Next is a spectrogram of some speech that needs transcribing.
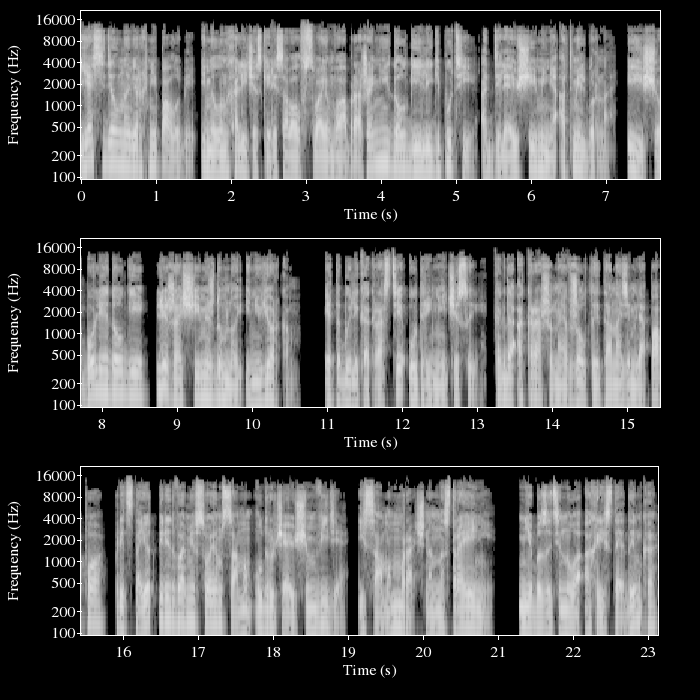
я сидел на верхней палубе и меланхолически рисовал в своем воображении долгие лиги пути, отделяющие меня от Мельбурна, и еще более долгие, лежащие между мной и Нью-Йорком. Это были как раз те утренние часы, когда окрашенная в желтые тона земля Папуа предстает перед вами в своем самом удручающем виде и самом мрачном настроении. Небо затянула охристая дымка,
